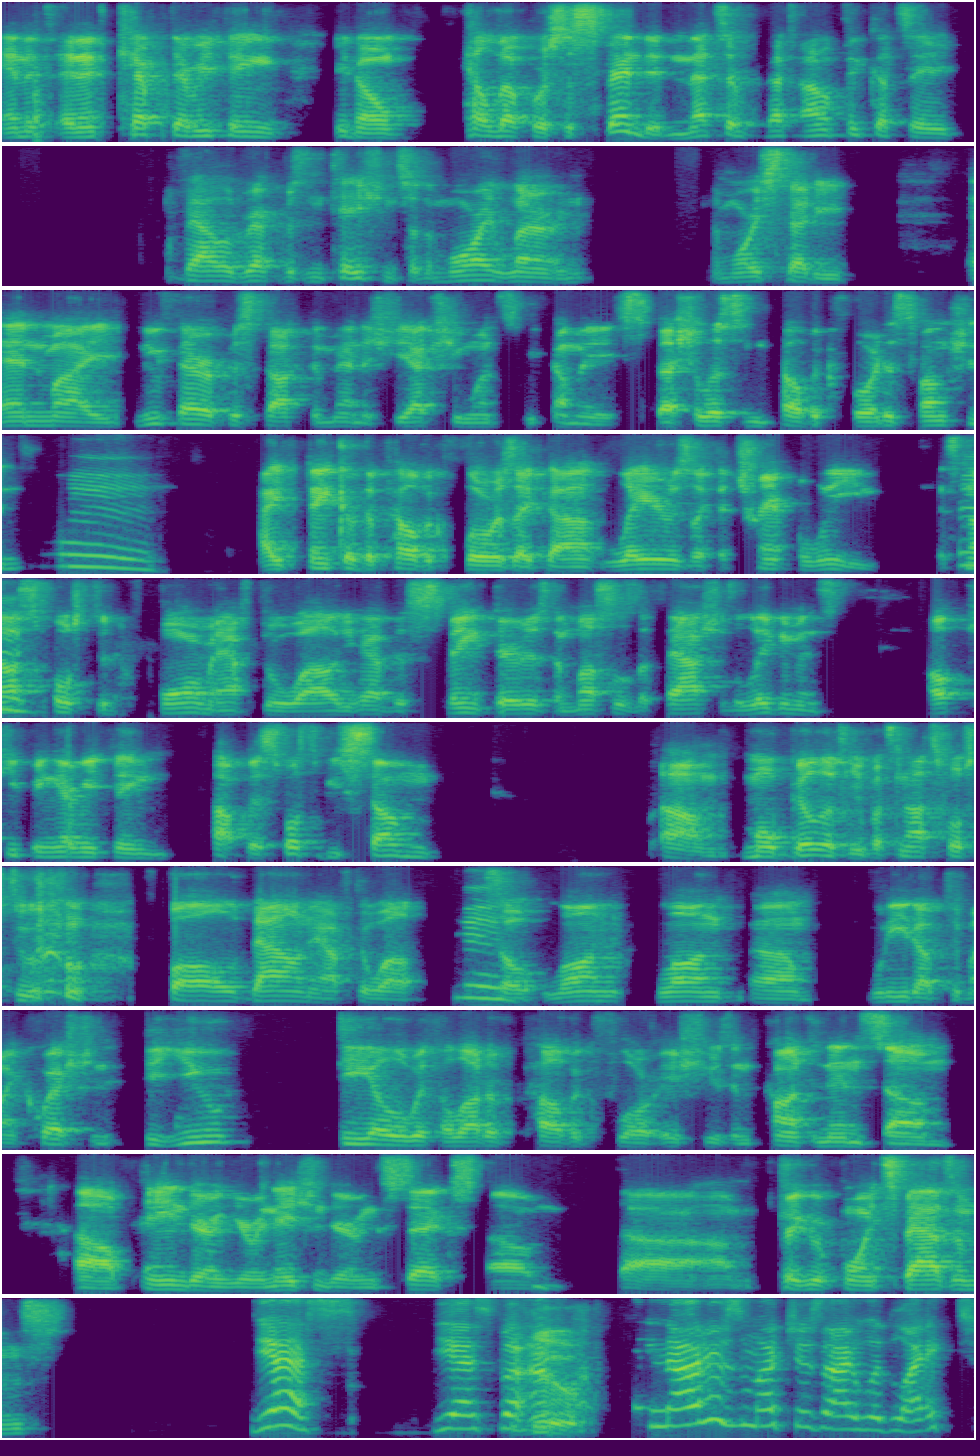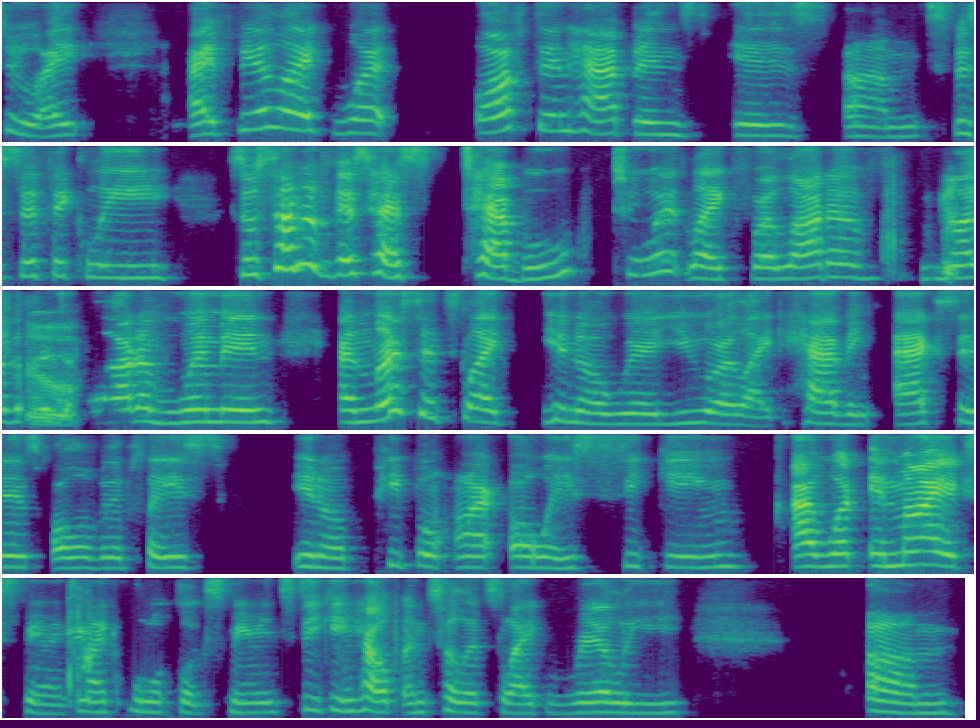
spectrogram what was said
and it and it kept everything you know held up or suspended. And that's a that's I don't think that's a valid representation. So the more I learn, the more I study. And my new therapist, Dr. Mendes, she actually wants to become a specialist in pelvic floor dysfunctions. Mm. I think of the pelvic floor as like uh, layers, like a trampoline. It's not mm. supposed to deform after a while. You have the sphincters, the muscles, the fascia, the ligaments, all keeping everything up. There's supposed to be some um, mobility, but it's not supposed to fall down after a while. Mm. So long, long um, lead up to my question. Do you deal with a lot of pelvic floor issues, incontinence, um, uh, pain during urination, during sex, um, um, trigger point spasms? Yes, yes, but not as much as I would like to. I I feel like what often happens is um, specifically so some of this has taboo to it like for a lot of mothers a lot of women unless it's like you know where you are like having accidents all over the place you know people aren't always seeking i what in my experience my clinical experience seeking help until it's like really um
